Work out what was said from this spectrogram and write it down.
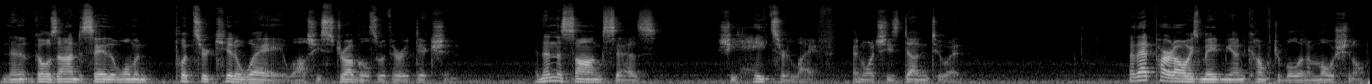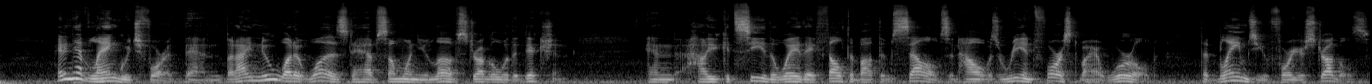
And then it goes on to say the woman puts her kid away while she struggles with her addiction. And then the song says she hates her life and what she's done to it. Now, that part always made me uncomfortable and emotional. I didn't have language for it then, but I knew what it was to have someone you love struggle with addiction and how you could see the way they felt about themselves and how it was reinforced by a world that blames you for your struggles.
